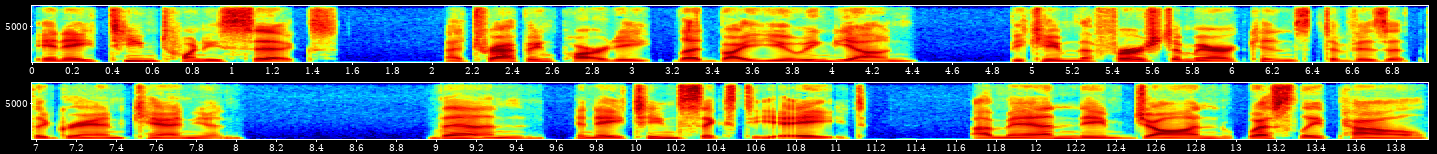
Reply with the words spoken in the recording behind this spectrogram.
In 1826, a trapping party led by Ewing Young became the first Americans to visit the Grand Canyon. Then, in 1868, a man named John Wesley Powell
